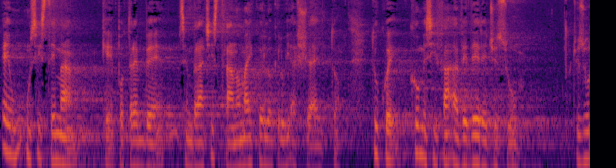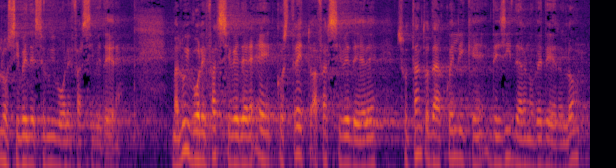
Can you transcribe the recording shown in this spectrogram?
È un, un sistema che potrebbe sembrarci strano, ma è quello che lui ha scelto. Dunque, come si fa a vedere Gesù? Gesù lo si vede se lui vuole farsi vedere, ma lui vuole farsi vedere, è costretto a farsi vedere soltanto da quelli che desiderano vederlo,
